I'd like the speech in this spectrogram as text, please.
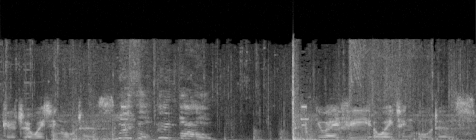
Package awaiting orders. Lethal inbound. UAV awaiting orders.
